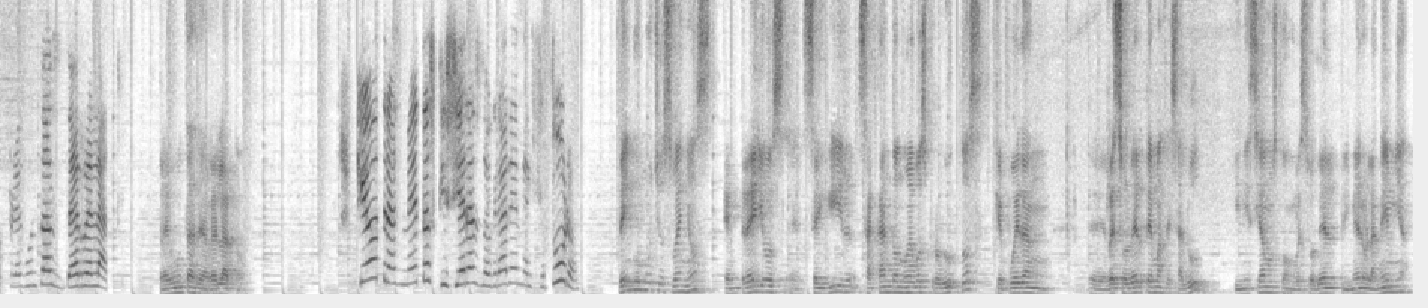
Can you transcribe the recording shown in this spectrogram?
o preguntas de relato? Preguntas de relato. ¿Qué otras metas quisieras lograr en el futuro? Tengo muchos sueños, entre ellos eh, seguir sacando nuevos productos que puedan eh, resolver temas de salud. Iniciamos con resolver primero la anemia,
